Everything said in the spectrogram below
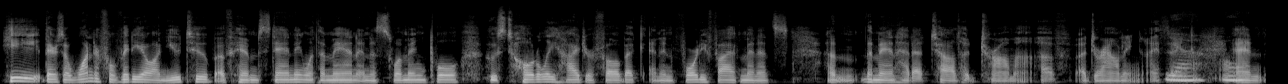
He, there's a wonderful video on YouTube of him standing with a man in a swimming pool who's totally hydrophobic. And in 45 minutes, um, the man had a childhood trauma of a drowning, I think. Yeah. Oh. And,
